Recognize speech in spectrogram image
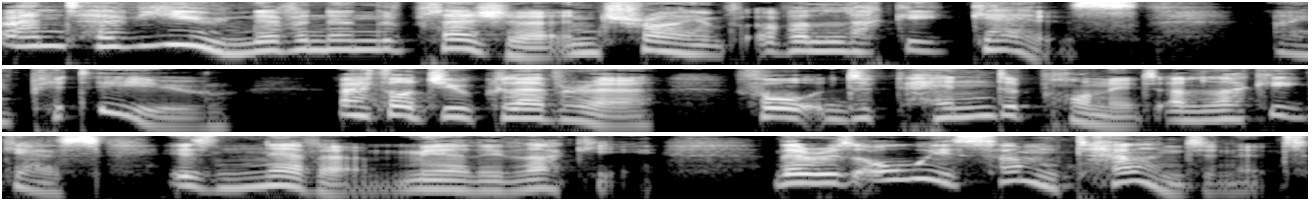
And have you never known the pleasure and triumph of a lucky guess? I pity you. I thought you cleverer, for depend upon it, a lucky guess is never merely lucky. There is always some talent in it.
